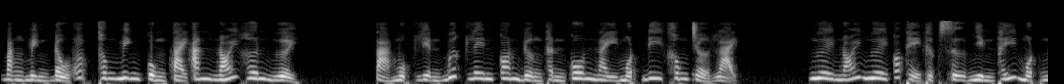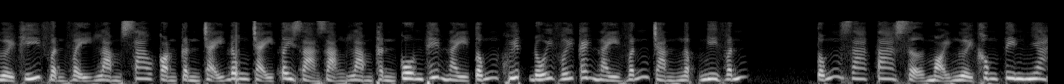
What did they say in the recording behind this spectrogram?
Bằng mình đầu óc thông minh cùng tài ăn nói hơn người. Tả mục liền bước lên con đường thần côn này một đi không trở lại. Ngươi nói ngươi có thể thực sự nhìn thấy một người khí vận vậy làm sao còn cần chạy đông chạy tây giả dạng làm thần côn thế này tống khuyết đối với cái này vẫn tràn ngập nghi vấn. Tống ra ta sợ mọi người không tin nha.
